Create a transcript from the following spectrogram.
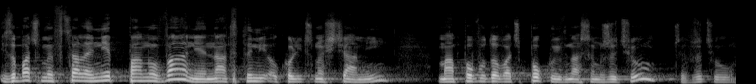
I zobaczmy, wcale nie panowanie nad tymi okolicznościami ma powodować pokój w naszym życiu, czy w życiu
